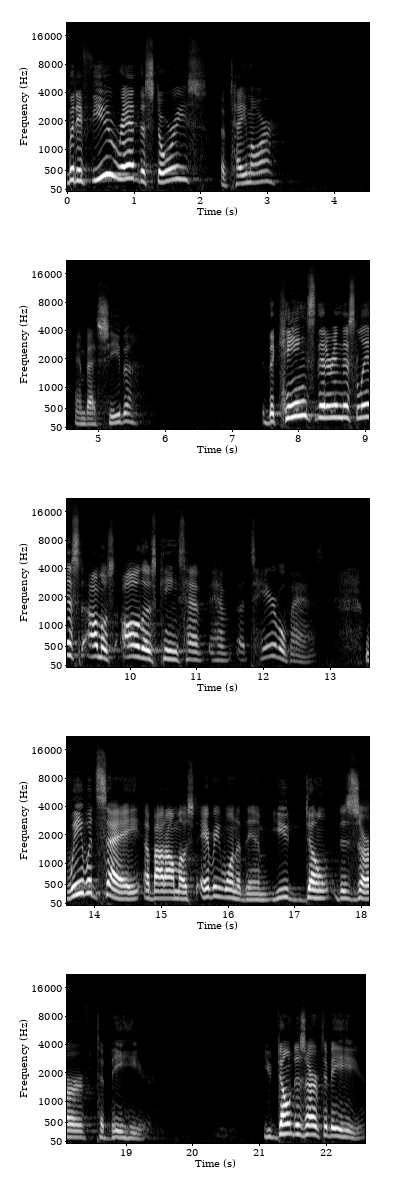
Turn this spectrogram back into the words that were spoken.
but if you read the stories of Tamar and Bathsheba, the kings that are in this list, almost all those kings have, have a terrible past we would say about almost every one of them, you don't deserve to be here. You don't deserve to be here.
